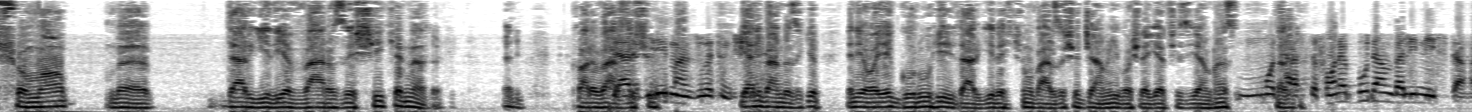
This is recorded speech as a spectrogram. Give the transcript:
شما درگیری ورزشی که ندارید. یعنی کار ورزشی. منظورتون چیه؟ یعنی به اندازه که یعنی آیه گروهی درگیر هیچ ورزش جمعی باشه اگر چیزی هم هست. متاسفانه بودم ولی نیستم.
